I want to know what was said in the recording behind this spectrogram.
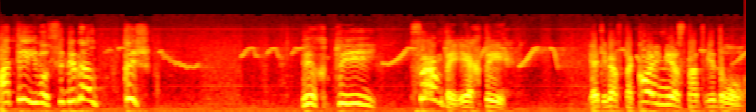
А ты его собирал? Кыш! Эх ты! Сам ты, эх ты. Я тебя в такое место отведу.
